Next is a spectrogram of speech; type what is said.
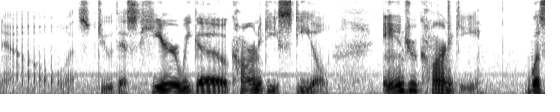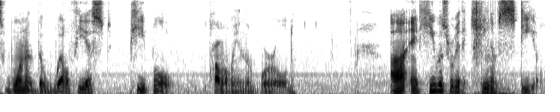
now. Let's do this. Here we go. Carnegie Steel. Andrew Carnegie was one of the wealthiest people probably in the world. Uh, and he was really the king of steel.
